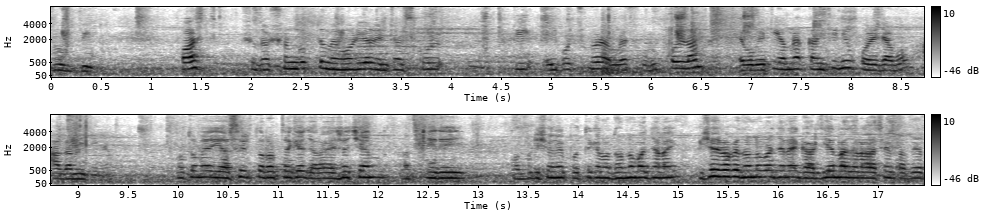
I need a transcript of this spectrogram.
group B first Sudarshan Gupta memorial inter স্কুলটি এই বছর আমরা শুরু করলাম এবং এটি আমরা কন্টিনিউ করে যাব আগামী দিনে। প্রথমে ইয়াসির তরফ থেকে যারা এসেছেন, আজকের এই কম্পিটিশনে প্রত্যেকে আমরা ধন্যবাদ জানাই। বিশেষভাবে ধন্যবাদ জানাই গার্জিয়ানরা যারা আছেন, তাদের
